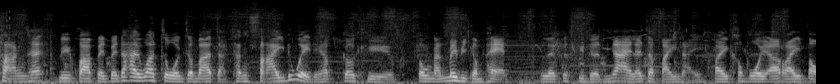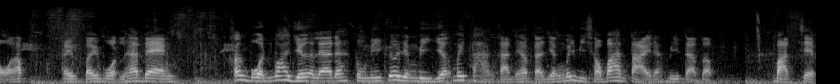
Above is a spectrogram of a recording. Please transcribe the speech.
คลังฮะมีความเป็นไปได้ว่าโจรจะมาจากทางซ้ายด้วยนะครับก็คือตรงนั้นไม่มีกำแพง แล้วก็คือเดินง่ายแล้วจะไปไหน ไปขโมยอะไรต่อครับเต็มไปหมดเลยฮะแดงข้างบนว่าเยอะแล้วนะตรงนี้ก็ยังมีเยอะไม่ต่างกันนะครับ แต่ยังไม่มีชาวบ้านตายนะมีแต่แบบบาดเจ็บ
